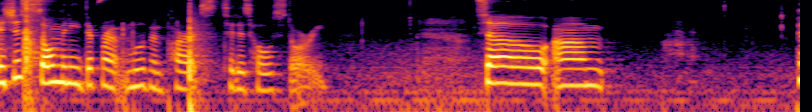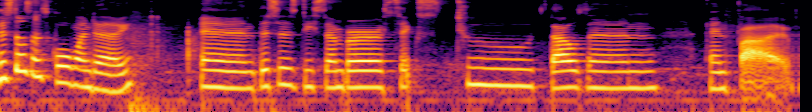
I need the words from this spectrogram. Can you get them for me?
it's just so many different moving parts to this whole story. So, um, Pistol's in school one day, and this is December 6, 2005.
